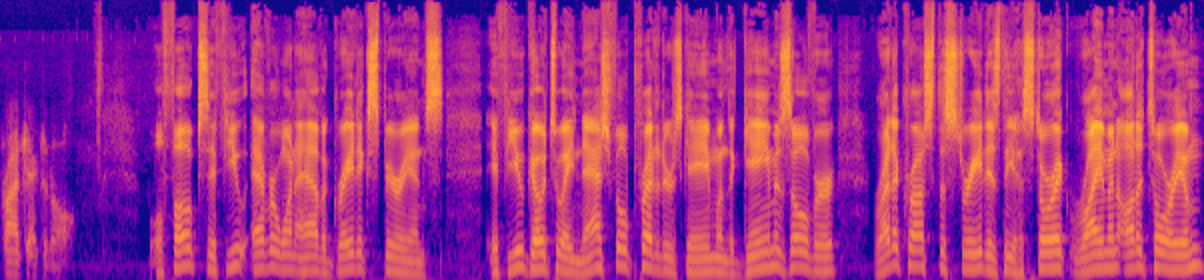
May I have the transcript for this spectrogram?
project at all. Well, folks, if you ever want to have a great experience, if you go to a Nashville Predators game when the game is over, Right across the street is the historic Ryman Auditorium.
